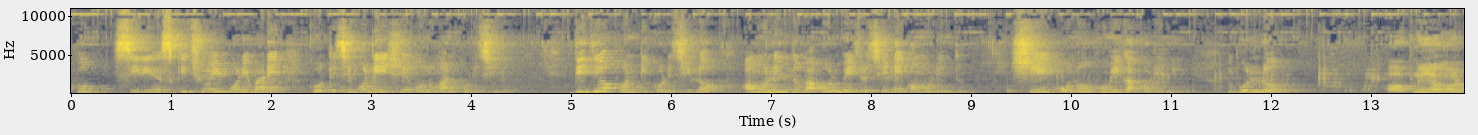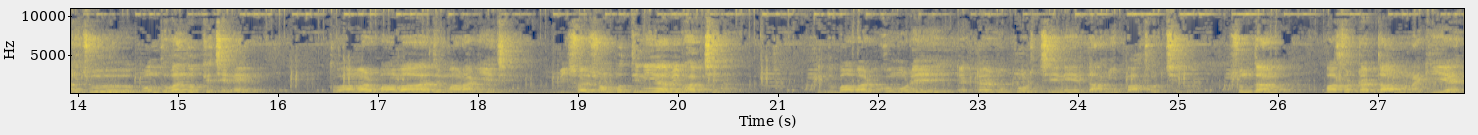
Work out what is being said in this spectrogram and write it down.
খুব সিরিয়াস কিছু এই পরিবারে ঘটেছে বলেই সে অনুমান করেছিল। দ্বিতীয় ফোনটি করেছিল অমলেন্দু বাবুর মেজ ছেলে কমলেন্দু। সে কোনো ভূমিকা করেনি। বলল, আপনি আমার কিছু বন্ধু বান্ধবকে চেনেন, তো আমার বাবা আজ মারা গিয়েছে। বিষয় সম্পত্তি নিয়ে আমি ভাবছি না। কিন্তু বাবার কোমরে একটা রূপোর চেনে দামি পাথর ছিল। শুনতাম, পাথরটার দাম নাকি এক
